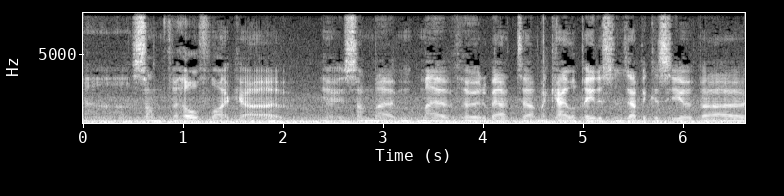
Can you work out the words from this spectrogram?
Uh, some for health, like you know, some may, may have heard about uh, Mikhaila Peterson's advocacy of uh,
